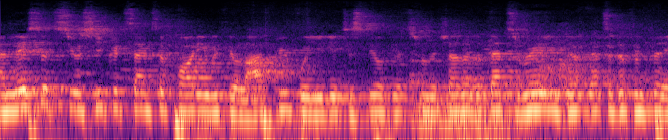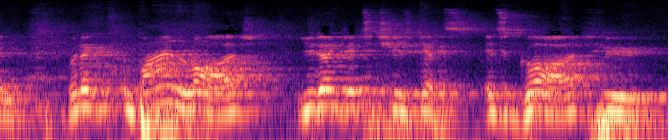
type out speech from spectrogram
Unless it's your secret Santa party with your life group where you get to steal gifts from each other, but that's really that's a different thing. When it, by and large, you don't get to choose gifts. It's God who,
